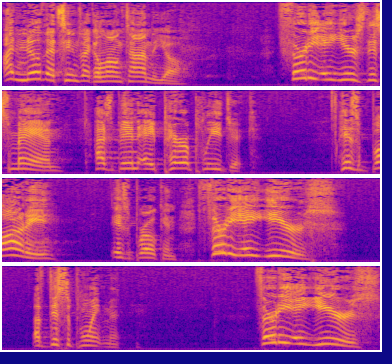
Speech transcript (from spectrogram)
I know that seems like a long time to y'all. 38 years this man has been a paraplegic. His body is broken. 38 years of disappointment. 38 years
